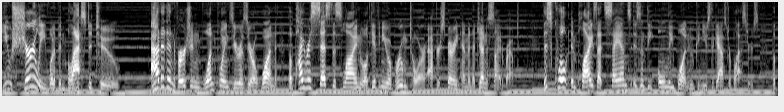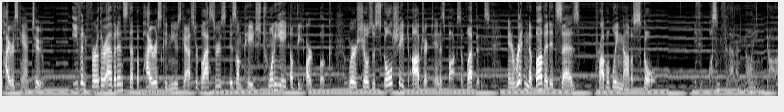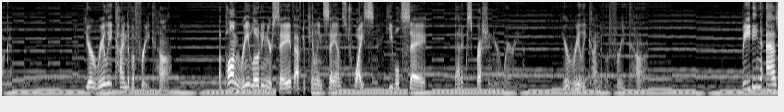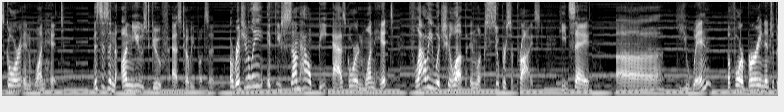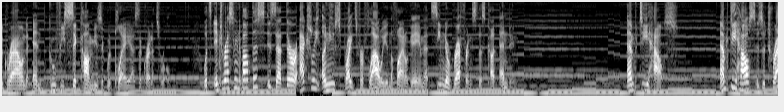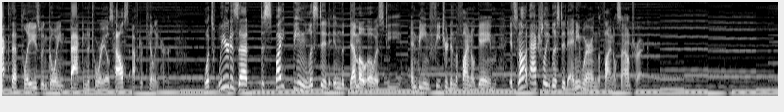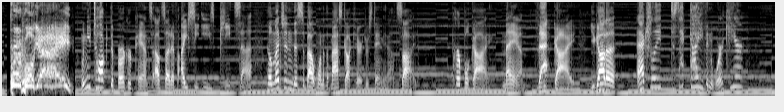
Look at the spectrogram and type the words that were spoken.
You surely would have been blasted too. Added in version 1.001, Papyrus says this line while giving you a room tour after sparing him in a genocide route. This quote implies that Sans isn't the only one who can use the Gaster Blasters, Papyrus can too. Even further evidence that Papyrus can use Gaster Blasters is on page 28 of the art book, where it shows a skull shaped object in his box of weapons, and written above it it says, probably not a skull. Wasn't for that annoying dog. You're really kind of a freak, huh? Upon reloading your save after killing Sans twice, he will say, That expression you're wearing. You're really kind of a freak, huh? Beating Asgore in one hit. This is an unused goof, as Toby puts it. Originally, if you somehow beat Asgore in one hit, Flowey would chill up and look super surprised. He'd say, uh, you win? Before burrowing into the ground, and goofy sitcom music would play as the credits roll. What's interesting about this is that there are actually unused sprites for Flowey in the final game that seem to reference this cut ending. Empty House. Empty House is a track that plays when going back into Toriel's house after killing her. What's weird is that, despite being listed in the demo OST and being featured in the final game, it's not actually listed anywhere in the final soundtrack. Purple guy! When you talk to Burger Pants outside of ICE's Pizza, he'll mention this about one of the mascot characters standing outside. Purple guy. Man, that guy. You gotta. Actually, does that guy even work here?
